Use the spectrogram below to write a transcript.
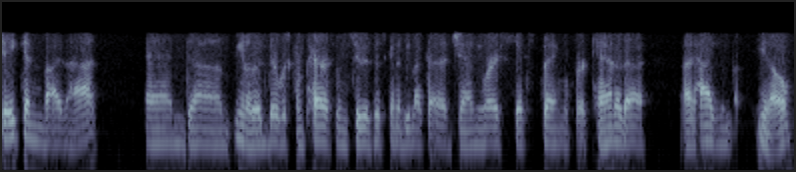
shaken by that. And, um, you know, there, was comparisons to, is this going to be like a January 6th thing for Canada? It hasn't, you know,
